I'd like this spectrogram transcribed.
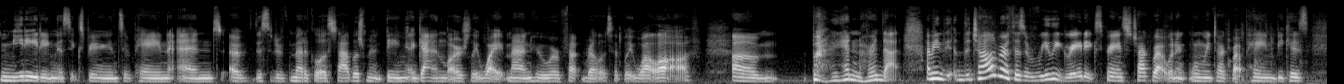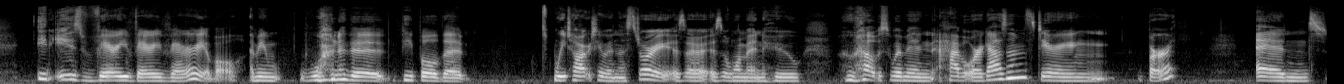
mediating this experience of pain and of the sort of medical establishment being again largely white men who were relatively well off. Um, but I hadn't heard that. I mean, the, the childbirth is a really great experience to talk about when it, when we talk about pain because it is very, very variable. I mean, one of the people that we talked to in the story is a is a woman who who helps women have orgasms during birth, and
